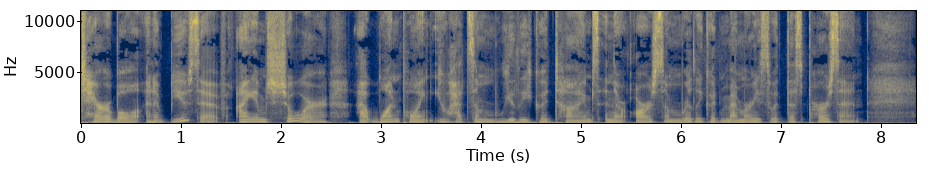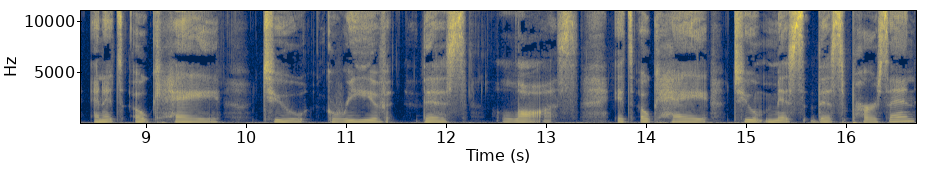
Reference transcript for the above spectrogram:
terrible and abusive. I am sure at one point you had some really good times and there are some really good memories with this person. And it's okay to grieve this loss. It's okay to miss this person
